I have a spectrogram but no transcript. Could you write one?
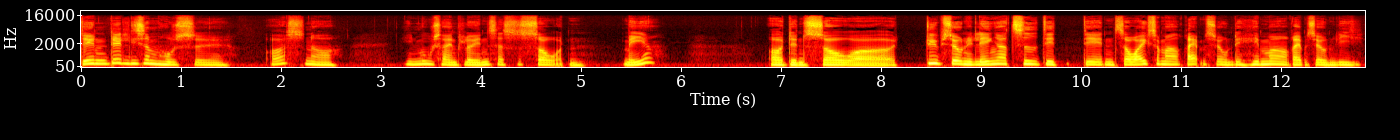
det, det er ligesom hos øh, os, når en mus har influenza, så sover den mere. Og den sover dyb søvn i længere tid. Det, det, den sover ikke så meget remsøvn. Det hæmmer remsøvn lige,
